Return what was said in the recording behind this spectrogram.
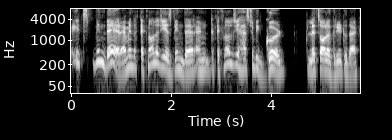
it's been there. I mean the technology has been there and the technology has to be good let's all agree to that.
